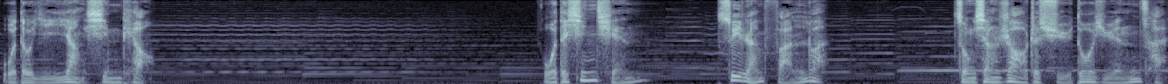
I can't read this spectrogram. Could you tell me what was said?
我都一样心跳。我的心前虽然烦乱，总像绕着许多云彩，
